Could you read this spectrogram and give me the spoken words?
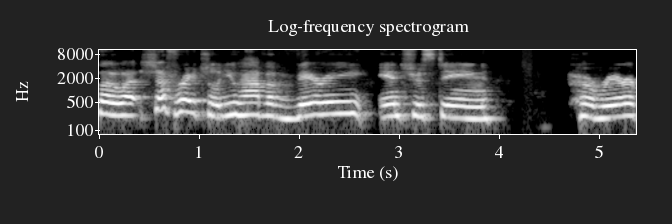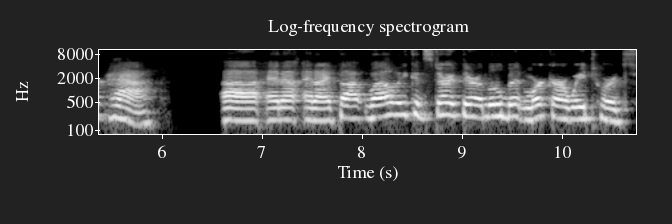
So, uh, Chef Rachel, you have a very interesting career path. Uh, and, uh, and I thought, well, we could start there a little bit and work our way towards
